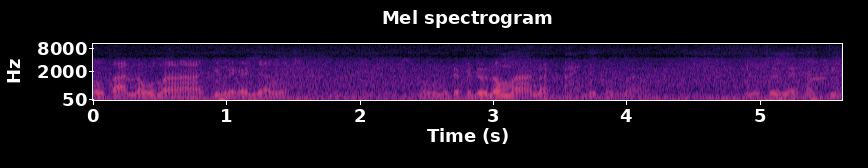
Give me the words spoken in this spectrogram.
สงสารน้องหมากินอะไรกันยังเนี่ยน้องหมาเดี๋ยวไปดูน้องหมาหน่อยไปดูน้องหมาจะซื้ออะไรเขากิน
